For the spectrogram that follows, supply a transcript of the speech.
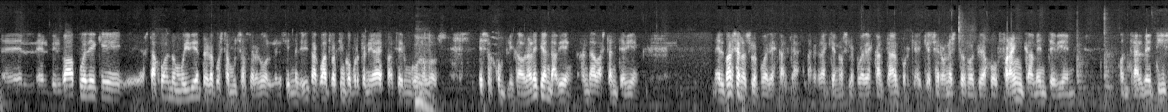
El, el Bilbao puede que está jugando muy bien, pero le cuesta mucho hacer gol. Es decir, necesita cuatro o cinco oportunidades para hacer un gol mm. o dos. Eso es complicado. La Leti anda bien, anda bastante bien. El Barça no se lo puede descartar. La verdad es que no se le puede descartar porque hay que ser honestos. Los jugó francamente bien contra el Betis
